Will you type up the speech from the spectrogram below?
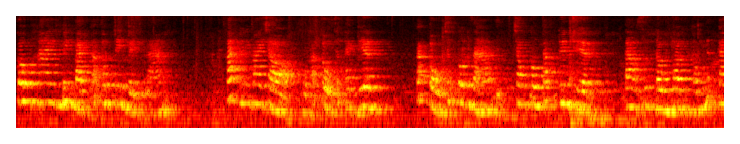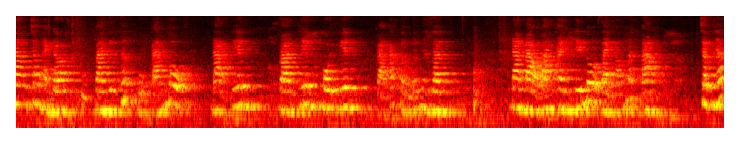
Công khai minh bạch các thông tin về dự án, phát huy vai trò của các tổ chức thành viên, các tổ chức tôn giáo trong công tác tuyên truyền, tạo sự đồng thuận thống nhất cao trong hành động và nhận thức của cán bộ, đảng viên, đoàn viên, hội viên và các tầng lớp nhân dân. Đảm bảo hoàn thành tiến độ giải phóng mặt bằng chậm nhất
